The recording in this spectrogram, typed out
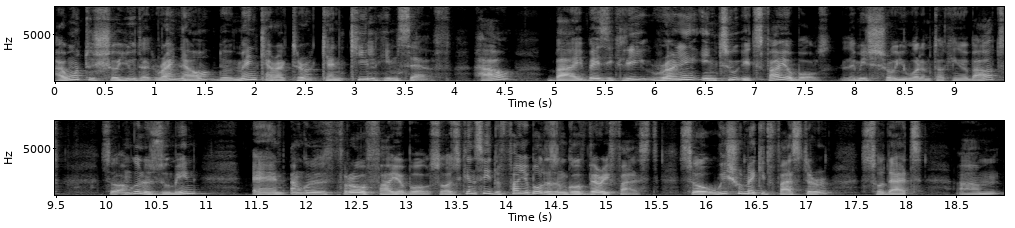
I want to show you that right now the main character can kill himself. How? By basically running into its fireballs. Let me show you what I'm talking about. So I'm going to zoom in and I'm going to throw a fireball. So as you can see, the fireball doesn't go very fast. So we should make it faster so that um,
